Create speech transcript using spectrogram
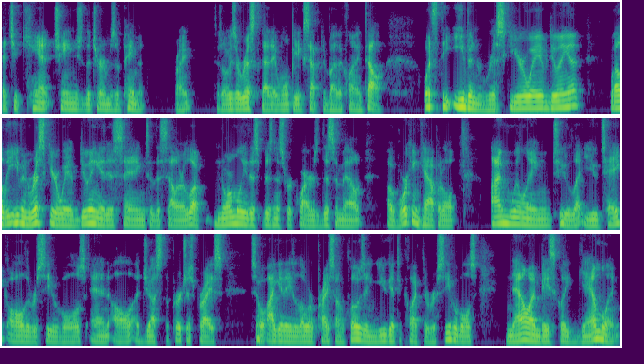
That you can't change the terms of payment, right? There's always a risk that it won't be accepted by the clientele. What's the even riskier way of doing it? Well, the even riskier way of doing it is saying to the seller, look, normally this business requires this amount of working capital. I'm willing to let you take all the receivables and I'll adjust the purchase price. So I get a lower price on closing. You get to collect the receivables. Now I'm basically gambling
